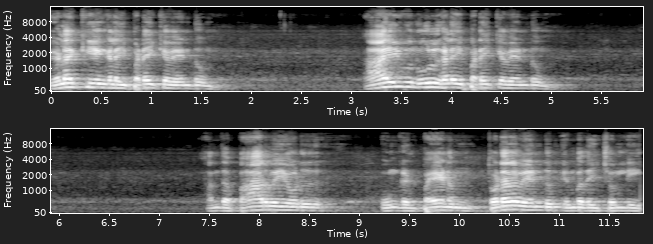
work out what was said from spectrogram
இலக்கியங்களை படைக்க வேண்டும். ஆய்வு நூல்களை படைக்க வேண்டும். அந்த பார்வையோடு உங்கள் பயணம் தொடர வேண்டும் என்பதை சொல்லி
